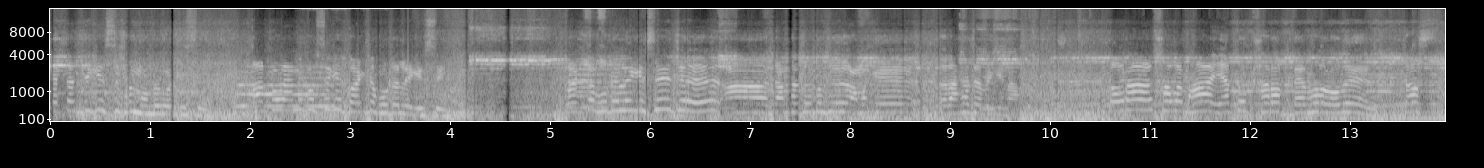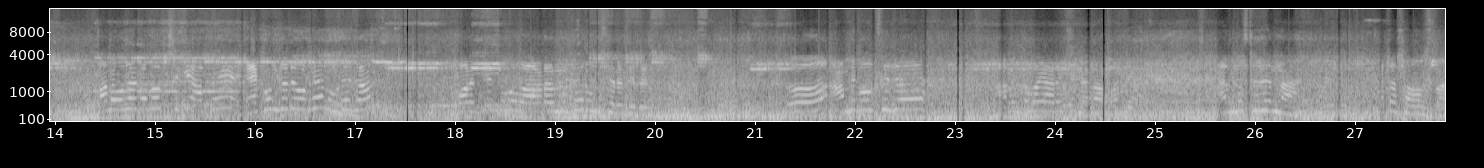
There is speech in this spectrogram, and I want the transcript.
চারটার দিকে স্টেশন বন্ধ করে দিচ্ছে তারপরে আমি করছি কি, কয়েকটা হোটেলে গেছি। কয়েকটা হোটেলে গেছে যে জানার জন্য যে আমাকে রাখা যাবে কিনা। তো ওরা সবাই, ভাই, এত খারাপ ব্যবহার ওদের। জাস্ট মানে ওদের কথা হচ্ছে কি, আপনি এখন যদি ওঠেন, উঠে যান। পরের দিন দুপুর মধ্যে রুম ছেড়ে দেবেন তো আমি বলছি যে, আমি তো ভাই আরেক ছিলেন আমাকে আমি বলছি যে, না, এটা সহজ না।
